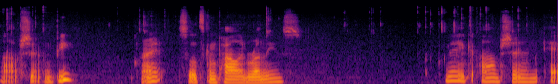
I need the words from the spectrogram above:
Option B. All right, so let's compile and run these. Make option A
